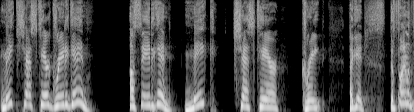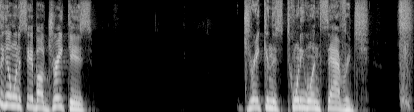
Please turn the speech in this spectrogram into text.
Make chest hair great again. I'll say it again. Make chest hair great again. The final thing I want to say about Drake is Drake and this 21 Savage.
